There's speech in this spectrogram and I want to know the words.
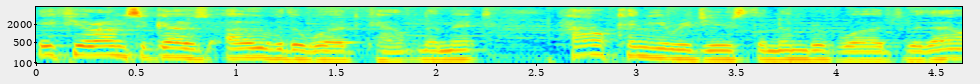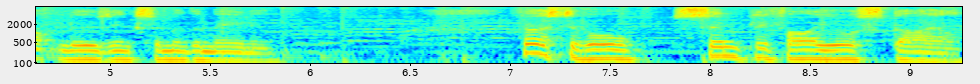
If your answer goes over the word count limit, how can you reduce the number of words without losing some of the meaning? First of all, simplify your style.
